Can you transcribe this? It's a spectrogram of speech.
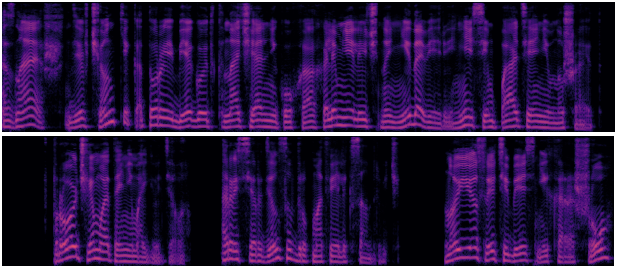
Знаешь, девчонки, которые бегают к начальнику хахали, мне лично ни доверия, ни симпатия не внушают. Впрочем, это не мое дело. Рассердился вдруг Матвей Александрович. Но если тебе с ней хорошо,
